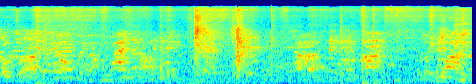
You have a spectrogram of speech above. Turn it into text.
高中。你记住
